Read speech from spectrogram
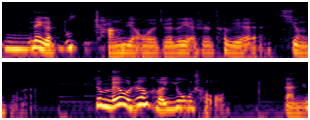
嗯那个场景我觉得也是特别幸福的，就没有任何忧愁感觉。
